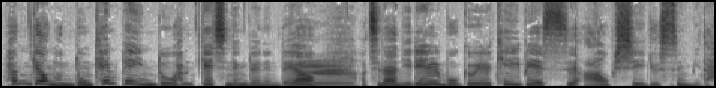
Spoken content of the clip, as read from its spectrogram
환경 운동 캠페인도 함께 진행되는데요. 예. 지난 1일 목요일 KBS 9시 뉴스입니다.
